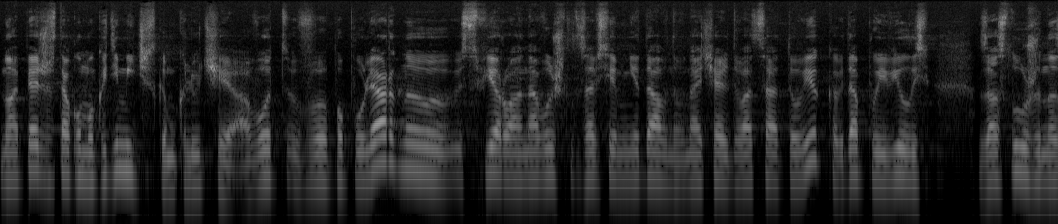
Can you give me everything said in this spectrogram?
но опять же в таком академическом ключе. А вот в популярную сферу она вышла совсем недавно, в начале 20 века, когда появилась заслуженно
